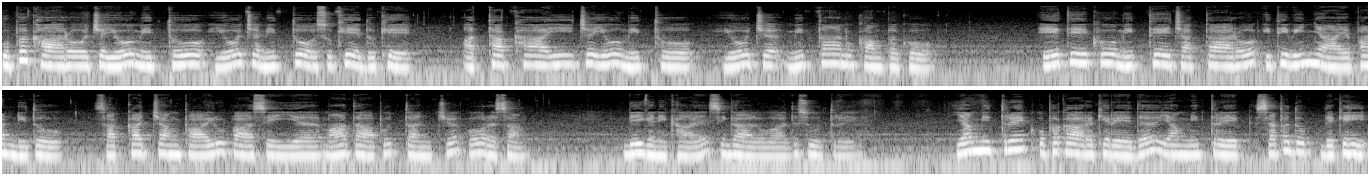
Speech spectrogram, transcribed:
උපකාරෝච යෝ මිත්තෝ යෝච මිත්තෝ සුඛේ දුකේ අත්තක්ඛායිච යෝ මිත්තෝ යෝච මිත්තානුකම්පකෝ. ඒතේකෝ මිත්තේ චත්තාරෝ ඉති විඤ්ඤාය පණ්ඩිතෝ. සක්කච්ඡං පායුපාසෙය්‍ය මාතා පුත්තංච ඕරසං. දීඝනිකාය සිගාලෝවාද සූත්‍රය. යම් මිත්‍රයෙක් උපකාර කෙරේද යම් මිත්‍රයෙක් සැප දුක් දෙකෙහි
